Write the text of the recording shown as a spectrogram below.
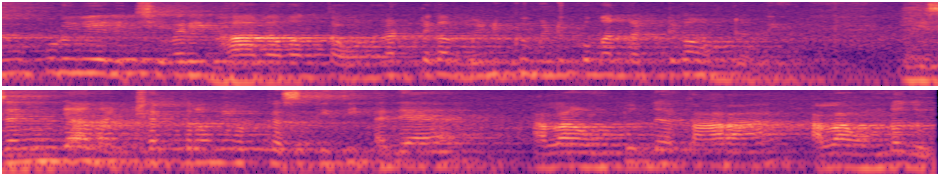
చూపుడు వేలి చివరి భాగమంతా ఉన్నట్టుగా మిణుకు మిణుకుమన్నట్టుగా ఉంటుంది. నిజంగా నక్షత్రం యొక్క స్థితి అదే. అలా ఉంటుందా తార. అలా ఉండదు.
